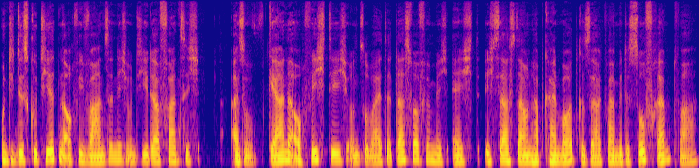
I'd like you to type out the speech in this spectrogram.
und die diskutierten auch wie wahnsinnig und jeder fand sich also gerne auch wichtig und so weiter. Das war für mich echt. Ich saß da und habe kein Wort gesagt, weil mir das so fremd war.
